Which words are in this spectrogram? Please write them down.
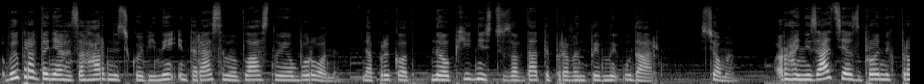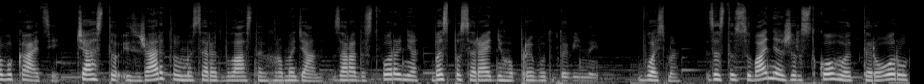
Виправдання загарбницької війни інтересами власної оборони, наприклад, необхідністю завдати превентивний удар. Сьоме. Організація збройних провокацій, часто із жертвами серед власних громадян, заради створення безпосереднього приводу до війни. Восьме застосування жорсткого терору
